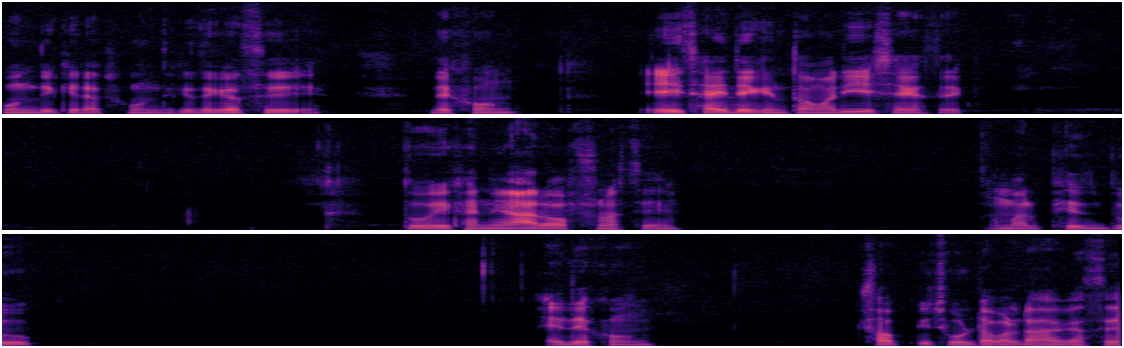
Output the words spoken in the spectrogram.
কোন দিকের অ্যাপস কোন দিকে গেছে, দেখুন, এই সাইডে কিন্তু আমার ইয়ে এসে গেছে। তো এখানে আরও অপশন আছে। আমার ফেসবুক এই দেখুন সব কিছু উল্টাপাল্টা হয়ে গেছে।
